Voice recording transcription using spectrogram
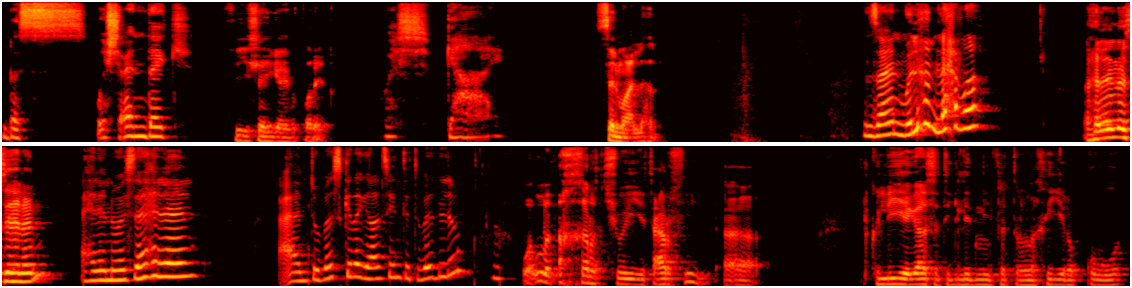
بس وش عندك؟ في شيء جاي بالطريق وش جاي؟ سلموا على الأهل. زين ملهم لحظة. أهلا وسهلا. أهلا وسهلا. أنتوا بس كذا جالسين تتبدلوا؟ والله تأخرت شوية تعرفي آه الكلية جالسة تقلدني الفترة الأخيرة بقوة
